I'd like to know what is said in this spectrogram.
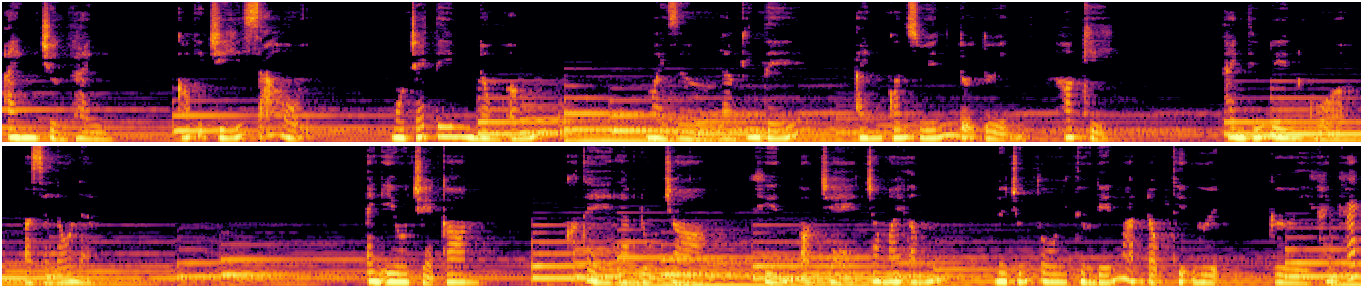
Anh trưởng thành, có vị trí xã hội, một trái tim nồng ấm Ngoài giờ làm kinh tế, anh quán xuyến đội tuyển hockey thanh thiếu niên của Barcelona. Anh yêu trẻ con, có thể làm đủ trò khiến bọn trẻ trong mái ấm nơi chúng tôi thường đến hoạt động thiện nguyện cười khanh khách.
